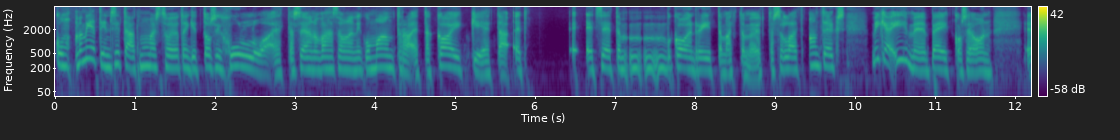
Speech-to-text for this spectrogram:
Kun mä mietin sitä, että mun mielestä se on jotenkin tosi hullua, että sehän on vähän sellainen niin kuin mantra, että kaikki, että, että että se, että koen riittämättömyyttä. Sellainen, että anteeksi, mikä ihmeen peikko se on? E,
